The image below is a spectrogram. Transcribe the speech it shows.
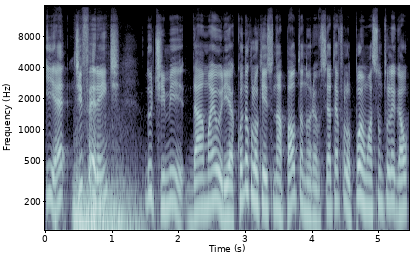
e é diferente do time da maioria. Quando eu coloquei isso na pauta, Noronha, você até falou, pô, é um assunto legal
